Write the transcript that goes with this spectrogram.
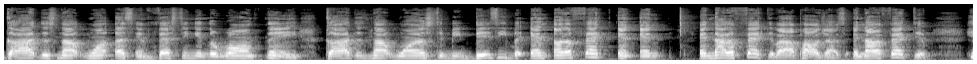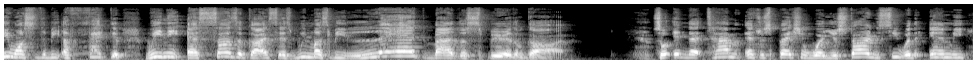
God does not want us investing in the wrong thing. God does not want us to be busy but and unaffected and, and and not effective. I apologize. And not effective. He wants us to be effective. We need, as sons of God, says we must be led by the Spirit of God. So in that time of introspection where you're starting to see where the enemy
